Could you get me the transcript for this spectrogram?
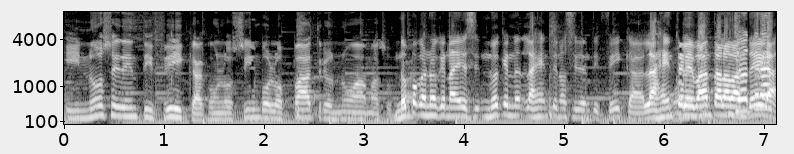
y no se identifica con los símbolos patrios no ama a su No, patria. porque no es que nadie, no es que la gente no se identifica. La gente Bueno. levanta la bandera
